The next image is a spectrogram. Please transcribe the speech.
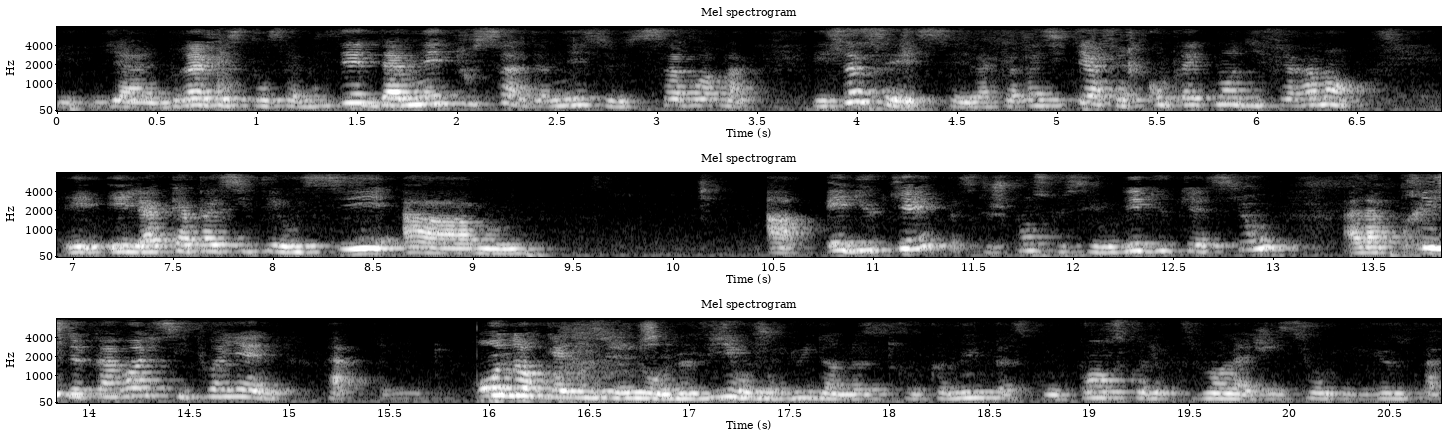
il y a une vraie responsabilité d'amener tout ça, d'amener ce savoir-là. Et ça, c'est la capacité à faire complètement différemment. Et, la capacité aussi à, éduquer, parce que je pense que c'est une éducation à la prise de parole citoyenne. On organise, nous, on le vit aujourd'hui dans notre commune parce qu'on pense collectivement la gestion du lieu par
